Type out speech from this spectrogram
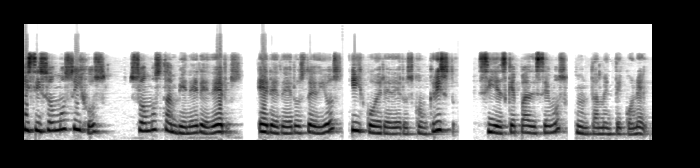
Y si somos hijos, somos también herederos, herederos de Dios y coherederos con Cristo, si es que padecemos juntamente con Él,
